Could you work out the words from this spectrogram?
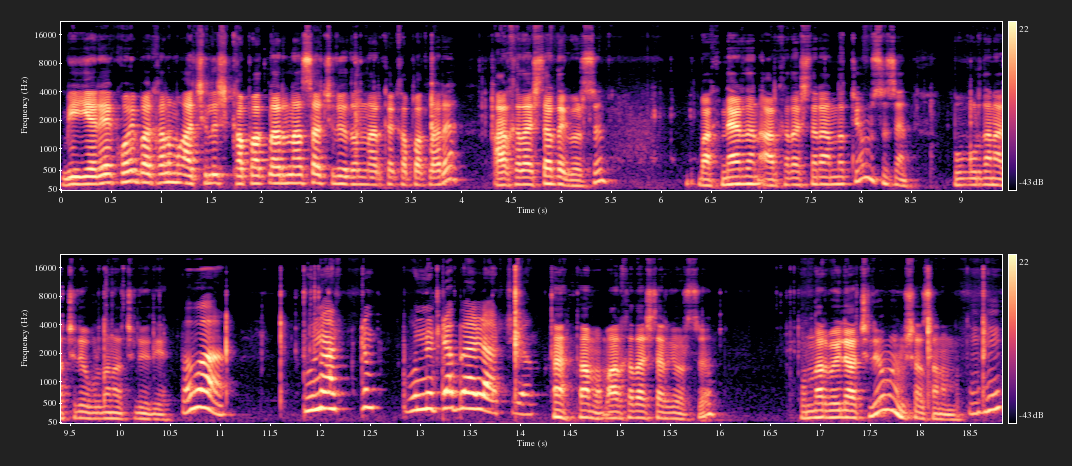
bir yere koy bakalım açılış kapakları nasıl açılıyordu onun arka kapakları. Arkadaşlar da görsün. Bak nereden arkadaşlara anlatıyor musun sen? Bu buradan açılıyor, buradan açılıyor diye. Baba, bunu açtım. Bunu da böyle açıyorum. Heh tamam arkadaşlar görsün. Bunlar böyle açılıyor muymuş Hasan'ım bu? Hı hı.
